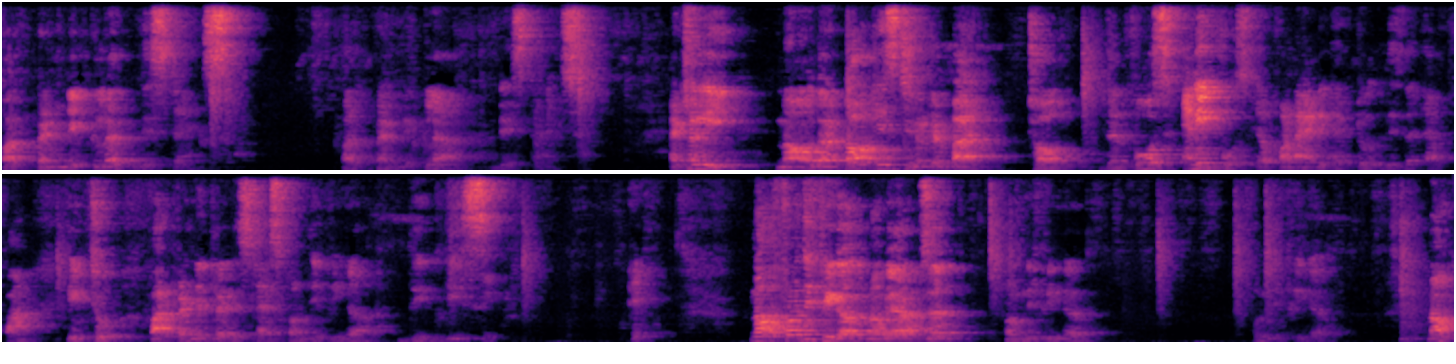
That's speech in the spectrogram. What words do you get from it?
perpendicular distance. Perpendicular distance. Actually, now the torque is denoted by tau, then force, any force, F1 and F2, this is the F1 into perpendicular distance from the figure, the BC. Okay. Now from the figure, now we are observed from the figure, from the figure. Now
